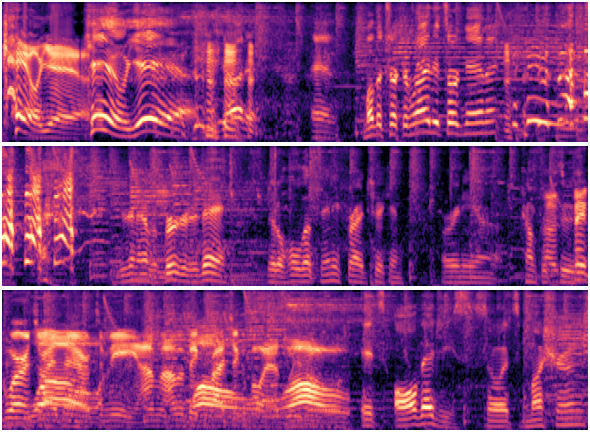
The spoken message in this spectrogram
Kale yeah. kale yeah. You got it. And mother trucking right, it's organic. You're gonna have a burger today that'll hold up to any fried chicken or any uh, comfort Those food. big words Whoa. right there to me. I'm, I'm a big fried chicken boy. That's Whoa. It's all veggies. So it's mushrooms,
